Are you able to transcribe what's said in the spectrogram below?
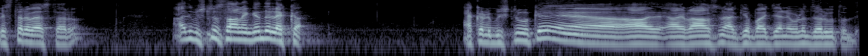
విస్తర వేస్తారు. అది విష్ణు స్థానం కింద లెక్క. అక్కడ విష్ణువుకే ఆ- రావాల్సిన అర్ఘ్యభాజ్యాన్ని ఇవ్వడం జరుగుతుంది.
